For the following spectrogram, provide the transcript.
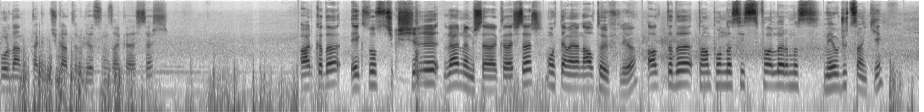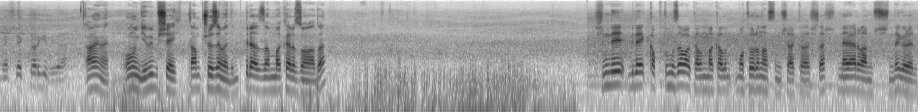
Buradan takıp çıkartabiliyorsunuz arkadaşlar. Arkada egzoz çıkışı vermemişler arkadaşlar. Muhtemelen alta üflüyor. Altta da tamponda sis farlarımız mevcut sanki. Reflektör gibi ya. Aynen. Onun gibi bir şey. Tam çözemedim. Birazdan bakarız ona da. Şimdi bir de kaputumuza bakalım. Bakalım motoru nasılmış arkadaşlar. Neler varmış içinde görelim.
